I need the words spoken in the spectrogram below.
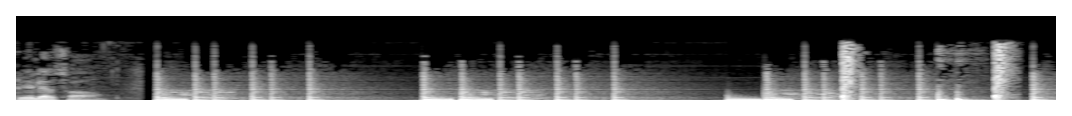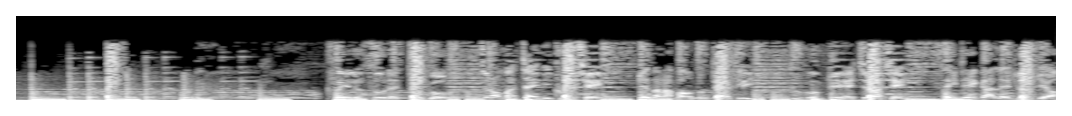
တေးလက်ဆောင် ဆိုတဲ့သူကိုကျွန်တော်မှကြိုက်မိခုချိန်ပြဿနာပေါင်းစုံတက်စီသူ့ကိုပြည့်ကျွန်တော်ချိန်စိတ်ထဲကလည်းလွတ်ပြော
